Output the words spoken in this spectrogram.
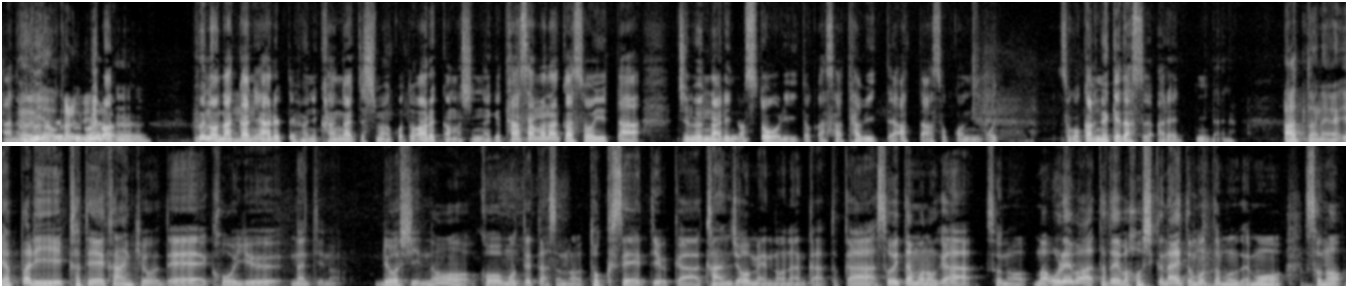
あの、うん。負のうん。負の中にあるっていうふうに考えてしまうことはあるかもしれないけど、ターさんもなんかそういった自分なりのストーリーとかさ、旅ってあった、そこに、そこから抜け出す、あれ、みたいな。あったね。やっぱり家庭環境でこういうなんていうの両親のこう持ってたその特性っていうか感情面のなんかとかそういったものがそのまあ俺は例えば欲しくないと思ったものでもその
